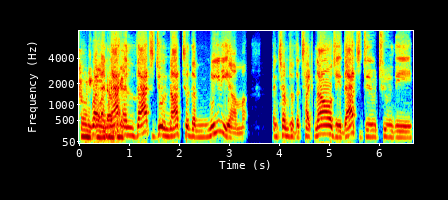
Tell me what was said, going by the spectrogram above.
Tony right, and that and that's due not to the medium in terms of the technology. That's due to the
